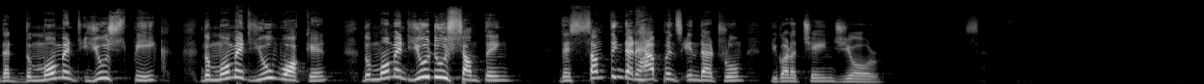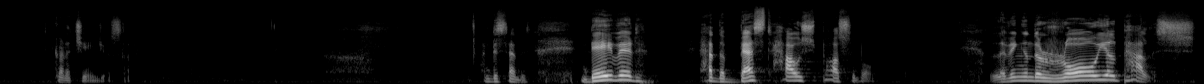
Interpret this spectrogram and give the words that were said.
that the moment you speak the moment you walk in the moment you do something there's something that happens in that room you got to change yourself. You got to change yourself. Understand this. David had the best house possible, living in the royal palace.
